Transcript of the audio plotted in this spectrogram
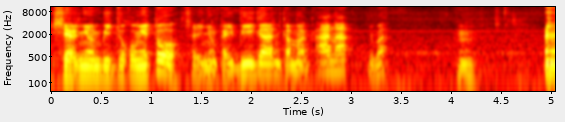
Share nyo ang video kong ito sa inyong kaibigan, kamag-anak, di ba? Hmm.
